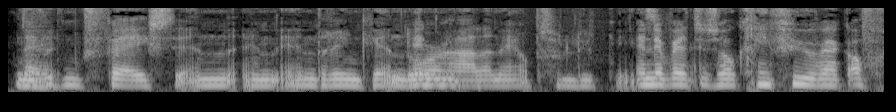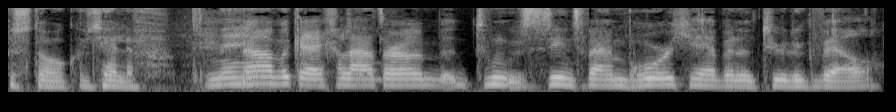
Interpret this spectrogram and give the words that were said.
Nee. Dat ik moet feesten en, en, en drinken en doorhalen. Nee, absoluut niet. En er werd dus ook geen vuurwerk afgestoken zelf? Nou, we kregen later, toen, sinds wij een broertje hebben natuurlijk wel.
